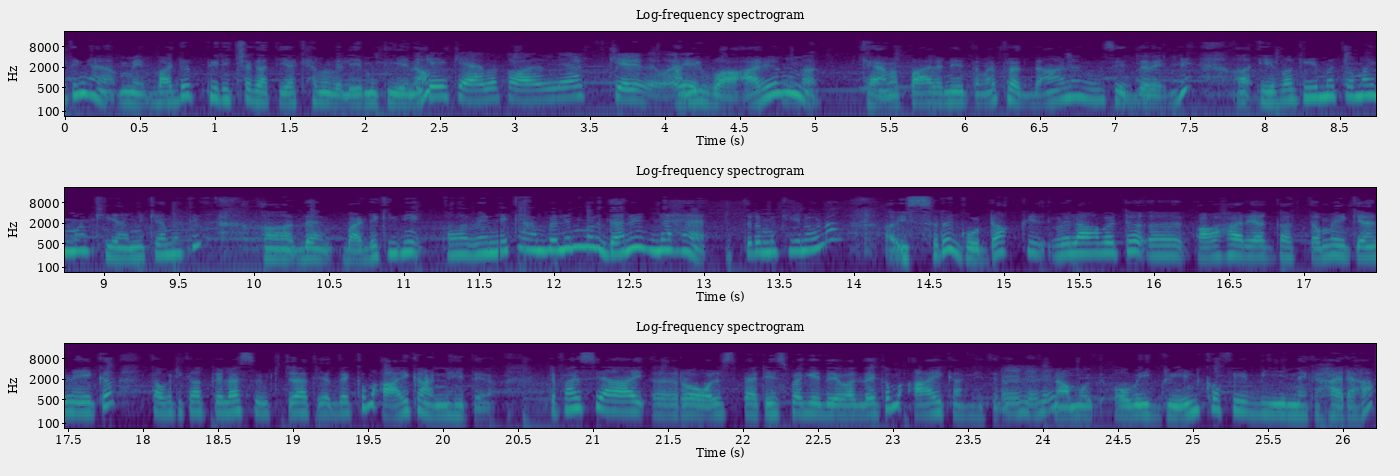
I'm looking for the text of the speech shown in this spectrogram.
ඉතින් මේ බඩ පිරිච්ච ගතියක් හැම වෙලෙම තියෙනවා. ඒ කෑම පාලනයක් කෙරෙනවා. අනිවාර්යයෙන්ම කෑම පාලනය තමයි ප්‍රධානම සිද්ධ වෙන්නේ. ඒ වගේම තමයි මම කියන්න කැමති දැන් බඩගිනි වෙන එක හැම වෙලෙම දැනෙන්නේ නැහැ. ඇත්තටම කියනවනම් ඉස්සර ගොඩක් වෙලාවට ආහාරයක් ගත්තම ඒ කියන්නේ ඒක තව ටිකක් වෙලා ස්වීට් ජාතියක් දැක්කම ආයි කන්න හිතෙනවා. ඊට පස්සේ ආයි රෝල්ස් පැටිස් වගේ දේවල් දැක්කම ආයි කන්න හිතෙනවා. නමුත් ඔවි ග්‍රීන් කොෆි බීන් එක හරහා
